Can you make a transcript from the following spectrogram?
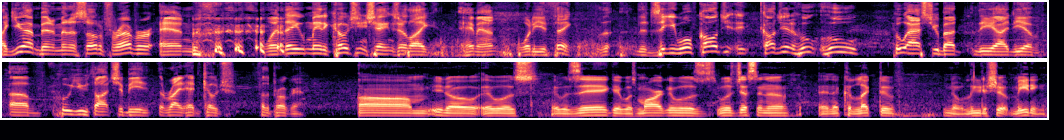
like you haven't been in Minnesota forever, and when they made a coaching change, they're like, "Hey, man, what do you think?" Did Zygi Wilf called you? Called you? Who who who asked you about the idea of, of who you thought should be the right head coach for the program? Um, you know, it was it was Zig, it was Mark, it was it was just in a in a collective, you know, leadership meeting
